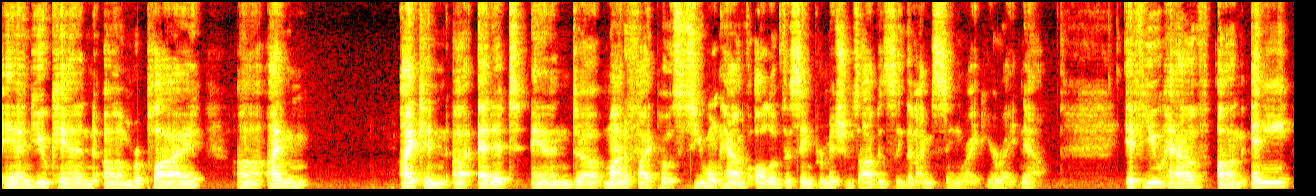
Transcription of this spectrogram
And you can um, reply, uh, I'm I can uh, edit and uh, modify posts. You won't have all of the same permissions, obviously, that I'm seeing right here, right now. If you have um, any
